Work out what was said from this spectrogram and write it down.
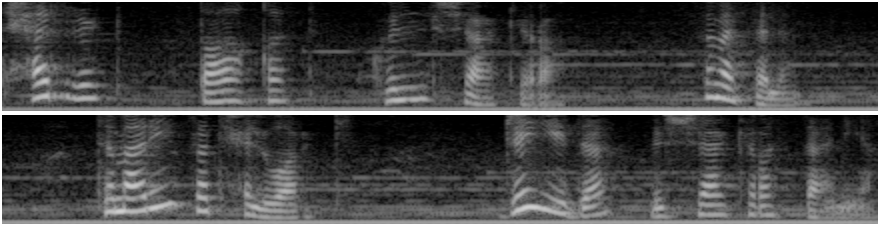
تحرك طاقة كل شاكرة. فمثلا تمارين فتح الورك جيدة للشاكرة الثانية.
